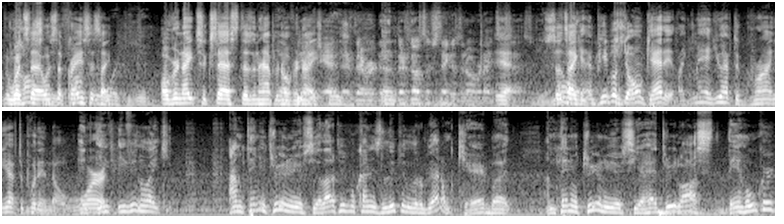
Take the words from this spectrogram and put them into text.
what's the what's the phrase? It's like working, yeah. overnight success doesn't happen Yeah, overnight. Yeah, Crazy. there's, never, And- there's no such thing as an overnight Yeah. success. So it's like, and- and people don't get it. Like, man, you have to grind. You have to put in the And work. e- even like, I'm 10 and 3 on UFC. A lot of people kind of sleeping a little bit. I don't care, but I'm 10 and 3 on UFC. I had three losses. Dan Hooker,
